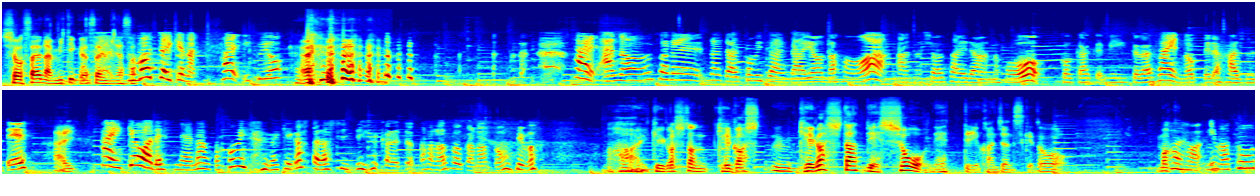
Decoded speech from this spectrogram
詳細欄見てください皆さん。止まっちゃいけない。はい、行くよ。はい、あの、それ、なんか、コミちゃんが読んだ本は、あの、詳細欄の方をご確認ください。載ってるはずです。はいはい、今日はですね、なんか、コミちゃんが怪我したらしいっていうから、ちょっと話そうかなと思います。はい怪我したん怪我しうん怪我したでしょうねっていう感じなんですけどまはいはい。今、疼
